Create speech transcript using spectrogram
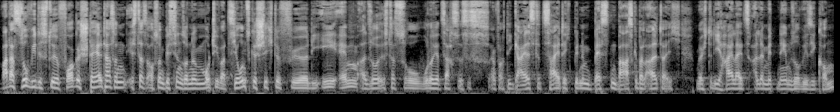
War das so, wie du es dir vorgestellt hast? Und ist das auch so ein bisschen so eine Motivationsgeschichte für die EM? Also ist das so, wo du jetzt sagst, es ist einfach die geilste Zeit, ich bin im besten Basketballalter, ich möchte die Highlights alle mitnehmen, so wie sie kommen?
